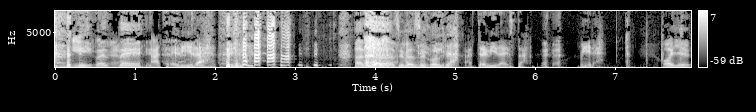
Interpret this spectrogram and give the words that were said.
Y- dijo este... Ah, atrevida. así, lo- así lo hace Jorge. Atrevida está. Mira. Oye.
